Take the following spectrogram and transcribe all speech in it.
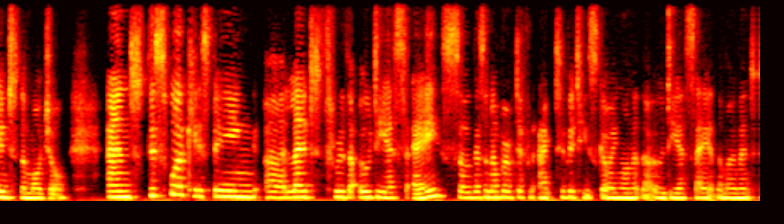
into the module. And this work is being uh, led through the ODSA. So there's a number of different activities going on at the ODSA at the moment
